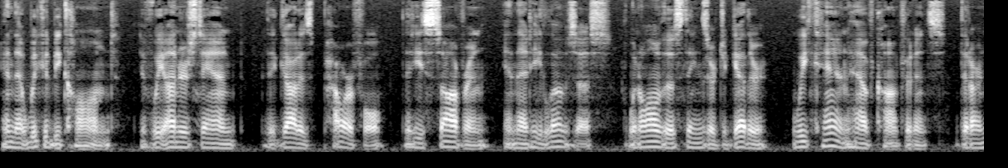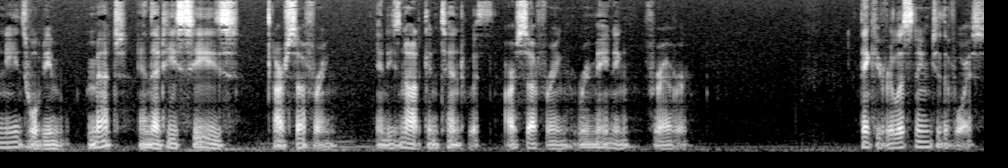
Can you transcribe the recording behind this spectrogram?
and that we could be calmed if we understand that God is powerful, that He's sovereign, and that He loves us, when all of those things are together, we can have confidence that our needs will be met and that He sees our suffering, and He's not content with our suffering remaining forever. Thank you for listening to The Voice.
